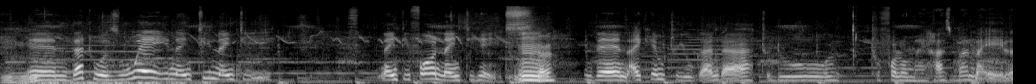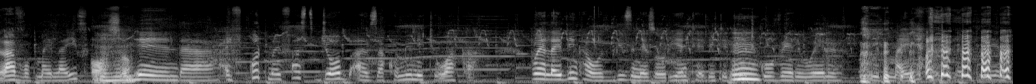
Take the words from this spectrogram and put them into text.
mm -hmm. and that was way in 1990, 94, 98. Okay. Then I came to Uganda to do to follow my husband, my love of my life. Awesome. And uh, I got my first job as a community worker. Well, I think I was business oriented. It didn't mm. go very well with my, my.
